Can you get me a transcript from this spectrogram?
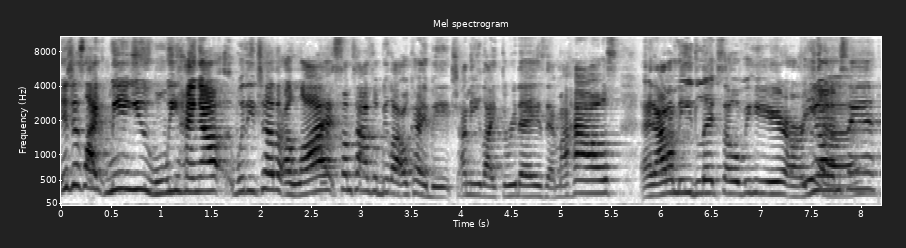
it's just like me and you when we hang out with each other a lot. Sometimes we'll be like, okay, bitch, I need like three days at my house, and I don't need Lex over here, or you know what I'm saying.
